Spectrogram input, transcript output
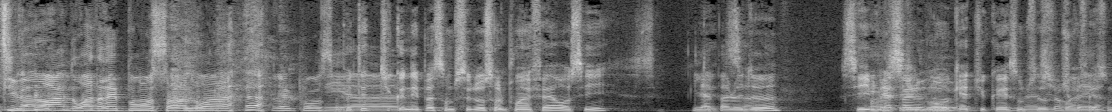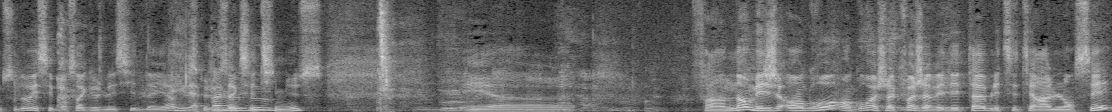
tu vas avoir un droit de réponse, tu auras le droit à la réponse. Peut-être euh, tu connais pas son pseudo sur le point .fr aussi Il a pas le ça. 2. Si, mais le bon, ok, tu connais son pseudo sûr, je connais son pseudo et c'est pour ça que je les cite d'ailleurs, Ah, il parce a que pas je sais le que c'est. Timus. Et euh, Enfin, non, mais en gros, en gros, à chaque fois, j'avais des tables, etc. à le lancer.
